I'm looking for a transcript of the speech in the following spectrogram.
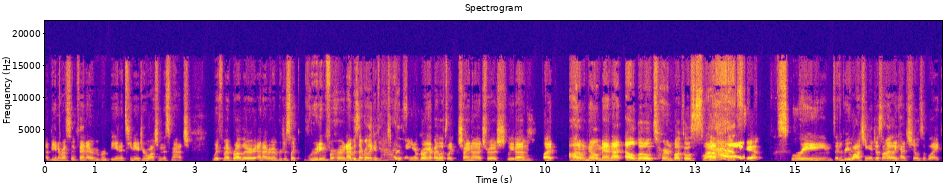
of being a wrestling fan. I remember being a teenager watching this match with my brother, and I remember just like rooting for her. And I was never like a yes. fan. You know, growing up, I loved like Chyna, Trish, Lita, mm. but I don't know, man. That elbow turnbuckle slap yes. screamed. And rewatching it just now, I like had shows of like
